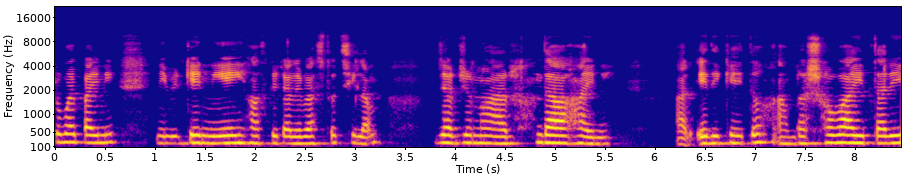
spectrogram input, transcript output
সময় পাইনি। নিবিড়কে নিয়েই হসপিটালে ব্যস্ত ছিলাম। যার জন্য আর দেওয়া হয়নি। আর এদিকেই তো আমরা সবাই ইফতারি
